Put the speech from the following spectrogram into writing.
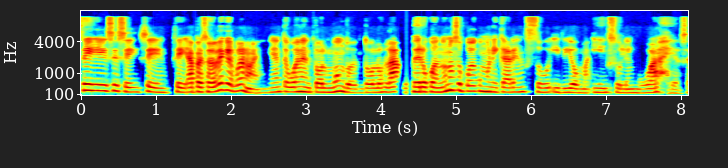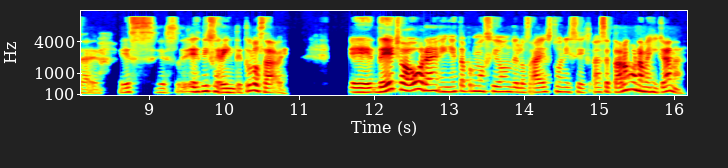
Sí, sí, sí, sí, sí. A pesar de que, bueno, hay gente buena en todo el mundo, en todos los lados, pero cuando uno se puede comunicar en su idioma y en su lenguaje, o sea, es, es, es diferente, tú lo sabes. Eh, de hecho, ahora en esta promoción de los IS-26 aceptaron a una mexicana.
